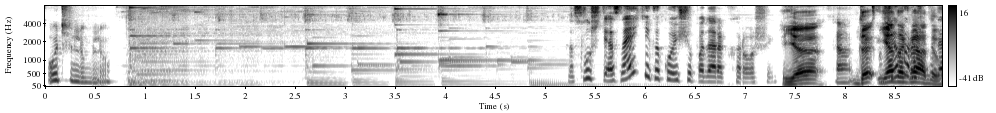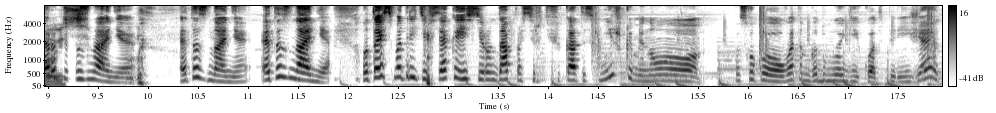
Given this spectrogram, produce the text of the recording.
Очень люблю. Ну, Слушайте, а знаете, какой еще подарок хороший? Я, Так. да, я хороший подарок догадываюсь. Это знание. Это знание, это знание. Ну, то есть, смотрите, всякая есть ерунда про сертификаты с книжками, но поскольку в этом году многие куда-то переезжают,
